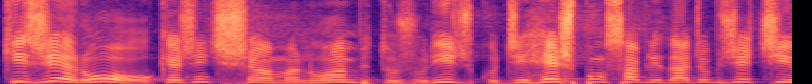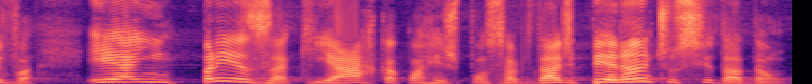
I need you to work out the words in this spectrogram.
que gerou o que a gente chama, no âmbito jurídico, de responsabilidade objetiva. É a empresa que arca com a responsabilidade perante o cidadão.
